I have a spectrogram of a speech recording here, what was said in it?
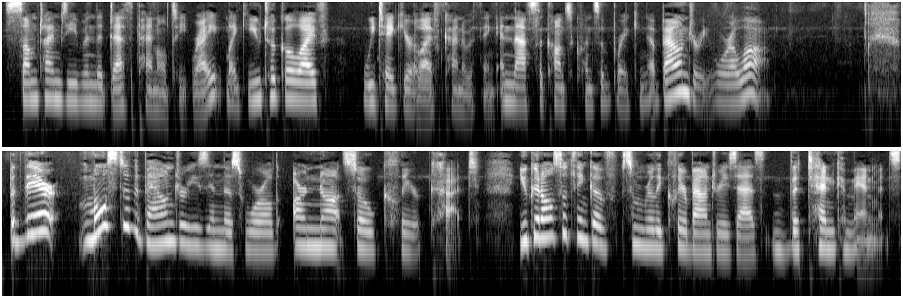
sometimes even the death penalty, right? Like you took a life, we take your life kind of a thing. And that's the consequence of breaking a boundary or a law. But there most of the boundaries in this world are not so clear cut. You can also think of some really clear boundaries as the 10 commandments.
